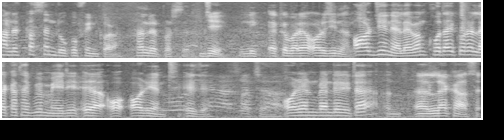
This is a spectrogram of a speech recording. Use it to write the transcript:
হান্ড্রেড পার্সেন্ট ডোকোফিন করা। Hundred percent. জি। একেবারে অরিজিনাল অরিজিনাল এবং খোদাই করে লেখা থাকবে মেড অরিয়েন্ট এই যে। আচ্ছা। অরিয়েন্ট ব্র্যান্ডের এটা লেখা আছে।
